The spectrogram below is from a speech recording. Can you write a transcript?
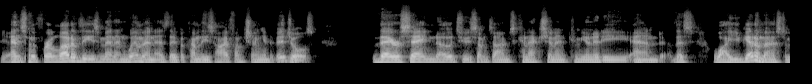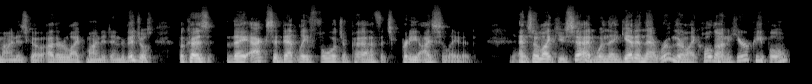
Yeah. And so, for a lot of these men and women, as they become these high functioning individuals, they're saying no to sometimes connection and community and this why you get a mastermind is go other like-minded individuals because they accidentally forge a path that's pretty isolated yeah. and so like you said when they get in that room they're like hold on here are people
